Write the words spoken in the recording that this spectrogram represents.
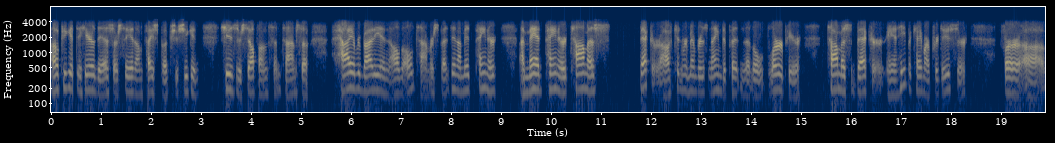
I hope you get to hear this or see it on Facebook, so she can she uses her cell phone sometimes. So hi everybody and all the old timers. But then I met painter, a mad painter, Thomas Becker. I couldn't remember his name to put in the little blurb here. Thomas Becker, and he became our producer for uh,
